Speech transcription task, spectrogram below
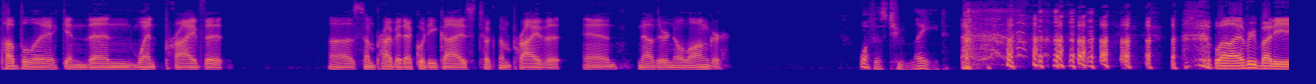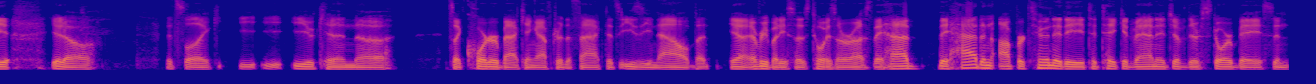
public and then went private. Uh, some private equity guys took them private, and now they're no longer. Well, if it's too late. well, everybody, you know, it's like y- y- you can. Uh, it's like quarterbacking after the fact. It's easy now, but yeah, everybody says Toys R Us. They had they had an opportunity to take advantage of their store base and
